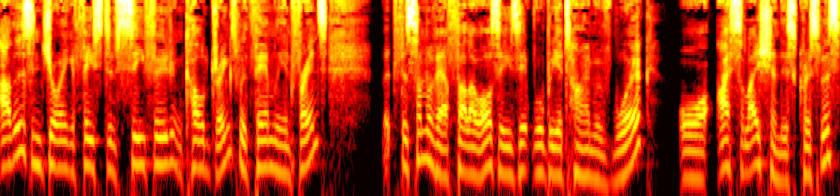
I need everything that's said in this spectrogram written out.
others enjoying a feast of seafood and cold drinks with family and friends. But for some of our fellow Aussies, it will be a time of work, or isolation this Christmas,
